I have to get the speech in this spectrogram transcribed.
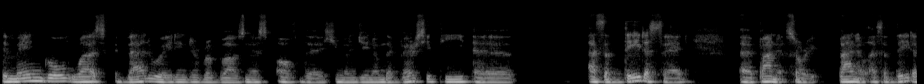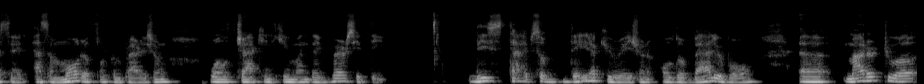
the main goal was evaluating the robustness of the human genome diversity uh, as a data set, uh, panel, sorry, panel as a data set, as a model for comparison while tracking human diversity these types of data curation, although valuable, uh, matter to uh,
